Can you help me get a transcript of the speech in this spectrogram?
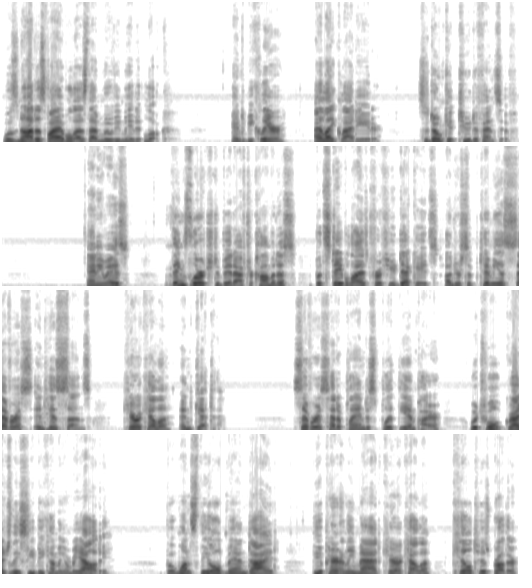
was not as viable as that movie made it look. And to be clear, I like Gladiator, so don't get too defensive. Anyways, things lurched a bit after Commodus, but stabilized for a few decades under Septimius Severus and his sons, Caracalla and Geta. Severus had a plan to split the empire, which we'll gradually see becoming a reality. But once the old man died, the apparently mad Caracalla killed his brother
